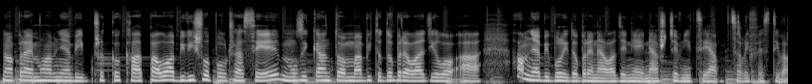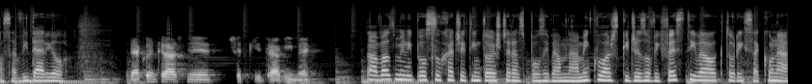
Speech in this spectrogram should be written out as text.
No a prajem hlavne, aby všetko klapalo, aby vyšlo počasie muzikantom, aby to dobre ladilo a hlavne, aby boli dobre naladení aj návštevníci a celý festival sa vydaril. Ďakujem krásne, všetkých zdravíme. No a vás, milí posluchači, týmto ešte raz pozývam na Mikulášsky jazzový festival, ktorý sa koná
